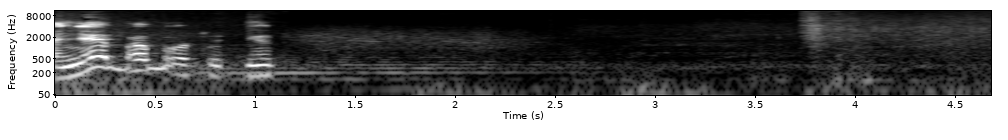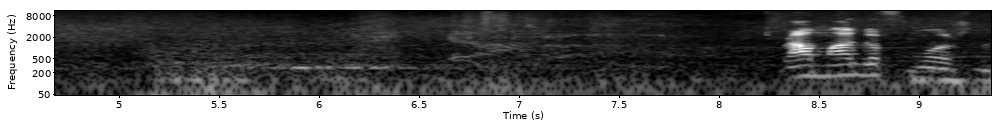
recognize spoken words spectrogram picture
Да не, бабла тут нет. А магов можно.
